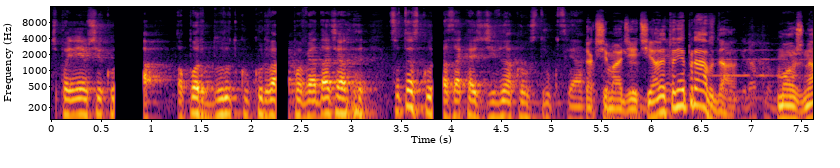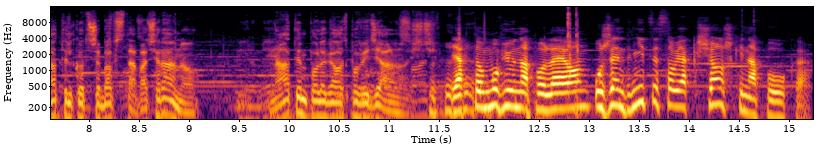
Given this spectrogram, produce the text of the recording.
czy powinienem się kurwa o podbródku kurwa opowiadać, ale co to jest kurwa za jakaś dziwna konstrukcja? jak się ma dzieci, ale to nieprawda. Można, tylko trzeba wstawać rano. Na tym polega odpowiedzialność. Jak to mówił Napoleon, urzędnicy są jak książki na półkach.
